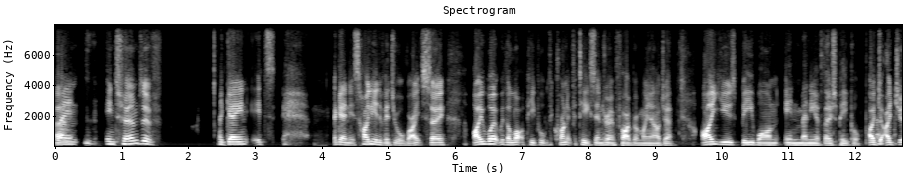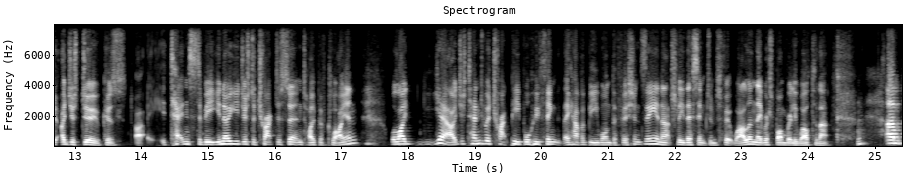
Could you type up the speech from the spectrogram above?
Um, right. In terms of, again, it's again, it's highly individual, right? So I work with a lot of people with chronic fatigue syndrome, fibromyalgia. I use B1 in many of those people. I, okay. I, ju- I just do because it tends to be, you know, you just attract a certain type of client. Well, I, yeah, I just tend to attract people who think that they have a B1 deficiency and actually their symptoms fit well and they respond really well to that. Um,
